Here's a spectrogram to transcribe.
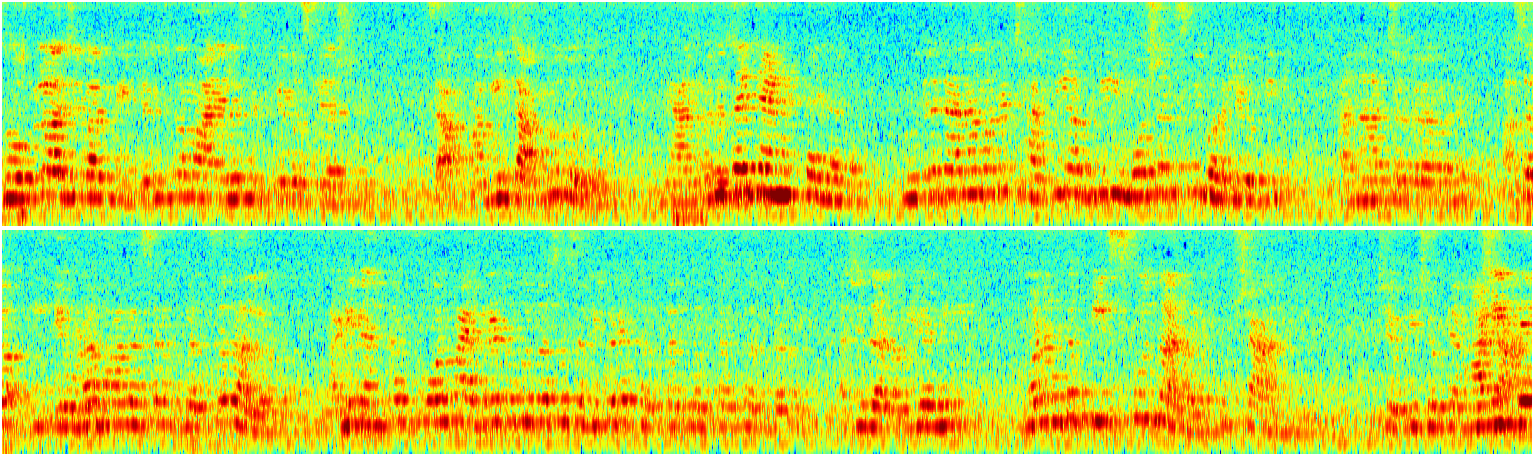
झोपलो अजिबात नाही तरी सुद्धा मानेला झटके बसले असे. आम्ही जागृत होतो. हृदय ध्यानात काय झालं? हृदय ध्यानामध्ये छाती अगदी इमोशन्सनी भरली होती अनाहत चक्रामध्ये. असं एवढा भाग असं गच्च झालं. आणि नंतर फोन व्हायब्रेट होतो तसं सगळीकडे थरथर अशी जाणवली आणि मग नंतर पीसफुल जाणवलं. खूप शांत. शेवटी शेवटी आणि. ते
